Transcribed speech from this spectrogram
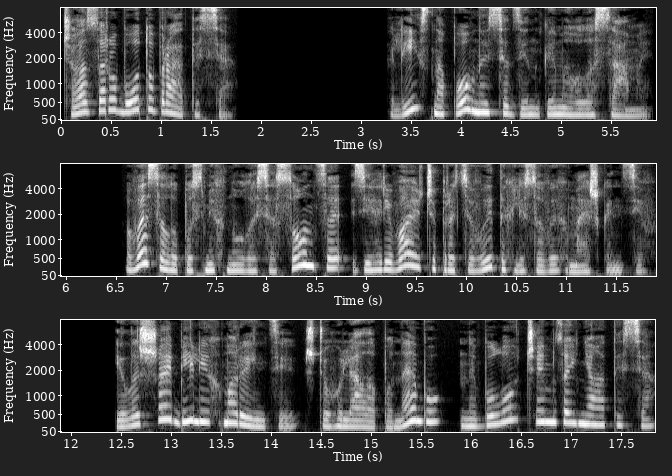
Час за роботу братися. Ліс наповнився дзвінкими голосами. Весело посміхнулося сонце, зігріваючи працьовитих лісових мешканців. І лише білій хмаринці, що гуляла по небу, не було чим зайнятися.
